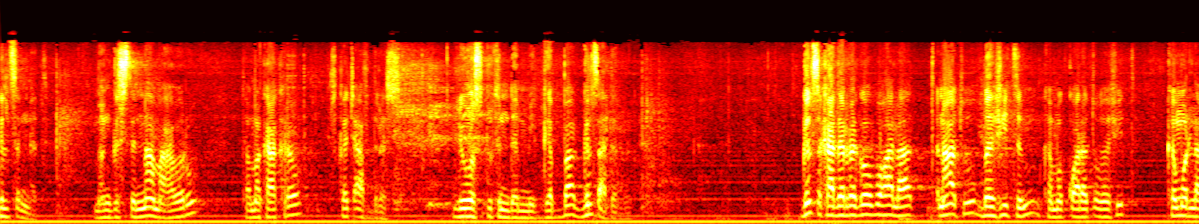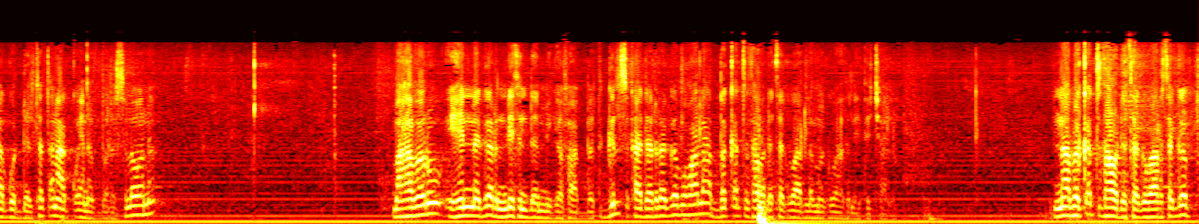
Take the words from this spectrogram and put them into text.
ግልጽነት መንግስትና ማህበሩ ተመካክረው እስከ ጫፍ ድረስ ሊወስዱት እንደሚገባ ግልጽ አደረገ። ግልጽ ካደረገው በኋላ ጥናቱ በፊትም ከመቋረጡ በፊት ከሞላ ጎደል ተጠናቆ የነበረ ስለሆነ ማህበሩ ይሄን ነገር እንዴት እንደሚገፋበት ግልጽ ካደረገ በኋላ በቀጥታ ወደ ተግባር ለመግባት ነው የተቻለው እና በቀጥታ ወደ ተግባር ተገብቶ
